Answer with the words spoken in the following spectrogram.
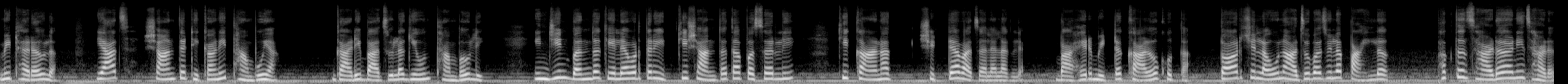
मी ठरवलं याच शांत ठिकाणी थांबूया. गाडी बाजूला घेऊन थांबवली. इंजिन बंद केल्यावर तर इतकी शांतता पसरली की कानात शिट्ट्या वाजायला लागल्या. बाहेर मिट्ट काळोख होता. टॉर्च लावून आजूबाजूला पाहिलं. फक्त झाडं आणि झाडं.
